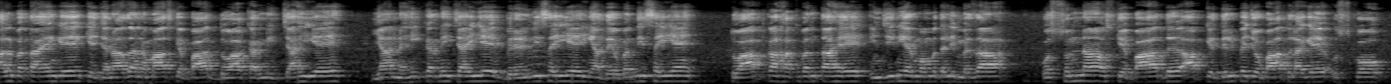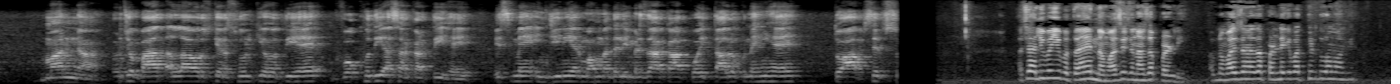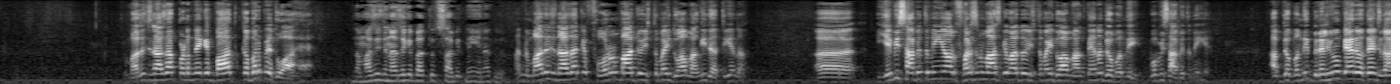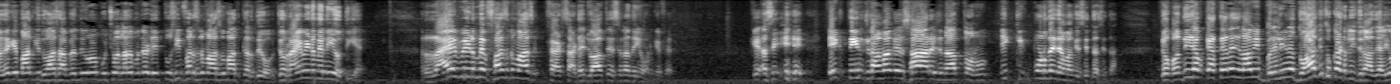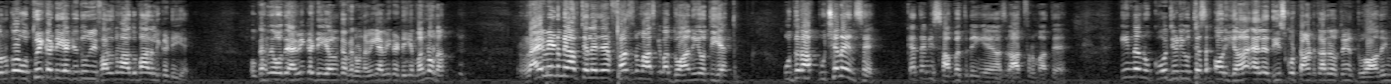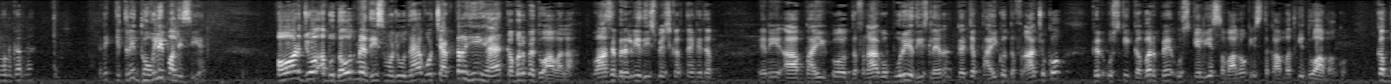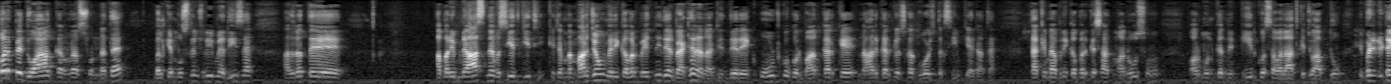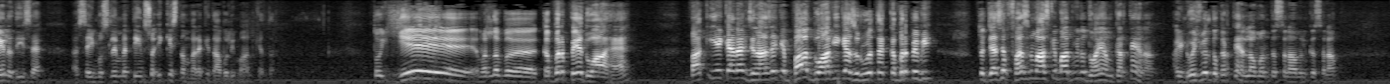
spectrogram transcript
حل بتائیں گے کہ جنازہ نماز کے بعد دعا کرنی چاہیے یا نہیں کرنی چاہیے، بریلوی صحیح ہے یا دیوبندی صحیح ہے؟ تو آپ کا حق بنتا ہے، انجینئر محمد علی مرزا کو سننا، اس کے بعد آپ کے دل پہ جو بات لگے اس کو ماننا۔ اور جو بات اللہ اور اس کے رسول کی ہوتی ہے، وہ خود ہی اثر کرتی ہے۔ اس میں انجینئر محمد علی مرزا کا کوئی تعلق نہیں ہے، تو آپ صرف اچھا علی بھائی، یہ بتائیں، نماز جنازہ پڑھ لی۔ اب نماز جنازہ پڑھنے کے بعد پھر دعا مانگیں۔ نماز جنازہ پڑھنے کے بعد قبر پہ دعا ہے۔ نماز جنازہ کے بعد تو ثابت نہیں ہے نا نماز جنازہ کے فوراً بعد جو اجتماعی دعا مانگی جاتی ہے نا یہ بھی ثابت نہیں ہے اور فرض نماز کے بعد جو اجتماعی دعا مانگتے ہیں نا دیوبندی وہ بھی ثابت نہیں ہے۔ اب دیوبندی بریلیوں کہہ رہے ہوتے ہیں جنازے کے بعد کی دعا ثابت نہیں انہوں پوچھو اللہ مجھے تو فرض نماز بات کر ہو جو رائے ویڈ میں نہیں ہوتی ہے۔ رائے ویڈ میں فرض نماز فیٹ ساڑھے جواب تیسے نہ نہیں ہونگے پھر۔ کہ اسی ایک تیر چلاواں کے سارے جناب تو ایک ایک پون دے جاواں گے سیدھا سیدھا۔ بندی جب کہتے ہیں نا جناب بریلی نے دعا کی تو کٹ لی جنازے والی؟ ان کو اتھو ہی کٹی ہے جو تو فرض نماز بعد کٹی ہے۔ وہ کہتے ہیں وہ تو ایوی کٹی ہے ان کا پھر ہونا بھی ایوی کٹی گیا منو نا رائیوینڈ میں آپ چلے جائیں فرض نماز کے بعد دعا نہیں ہوتی ہے ادھر آپ پوچھیں نا ان سے کہتے ہیں نہیں ثابت نہیں ہے حضرات فرماتے ہیں انہوں کو جڑی ہوتے ہیں اور یہاں اہل حدیث کو ٹانٹ کر رہے ہوتے ہیں دعا دیں من کرنا یعنی کتنی دھوگلی پالیسی ہے اور جو ابو دعود میں حدیث موجود ہے وہ چیپٹر ہی ہے قبر پہ دعا والا وہاں سے بریلوی حدیث پیش کرتے ہیں کہ جب یعنی آپ بھائی کو دفنا کو پوری حدیث لینا کہ جب بھائی کو دفنا چکو پھر اس کی قبر پہ اس کے لیے سوالوں کی استقامت کی دعا مانگو قبر پہ دعا کرنا سنت ہے بلکہ مسلم شریف میں حدیث ہے حضرت عمر ابن عاص نے وسیعت کی تھی کہ جب میں مر جاؤں، میری قبر پہ اتنی دیر بیٹھے رہنا، جتنی دیر ایک اونٹ کو قربان کر کے نہر کر کے اس کا گوشت تقسیم کیا جاتا ہے، تاکہ میں اپنی قبر کے ساتھ مانوس ہوں اور منکر پیر کو سوالات کے جواب دوں۔ یہ بڑی ڈیٹیل حدیث ہے، صحیح مسلم میں تین سو اکیس نمبر ہے کتاب الایمان کے اندر۔ تو یہ مطلب قبر پہ دعا ہے۔ باقی یہ کہنا جنازے کے بعد دعا کی کیا ضرورت ہے قبر پہ بھی؟ تو جیسے فرض نماز کے بعد بھی تو دعائیں ہم کرتے ہیں نا انڈیویجول تو کرتے ہیں اللہ السلام علیہ السلام۔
